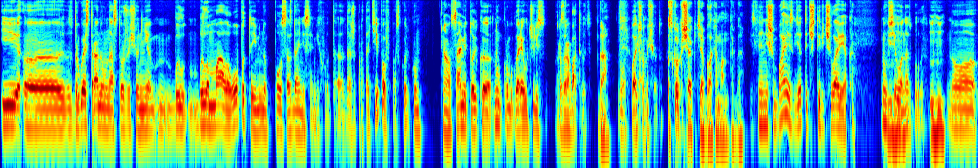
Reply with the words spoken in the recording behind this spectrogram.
и э, с другой стороны, у нас тоже еще не был, было мало опыта именно по созданию самих вот а, даже прототипов, поскольку сами только, ну, грубо говоря, учились разрабатывать. Да. Вот, по большому счету. Сколько человек у тебя была команда тогда? Если я не ошибаюсь, где-то 4 человека. Ну, всего угу. нас было. Угу. Но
